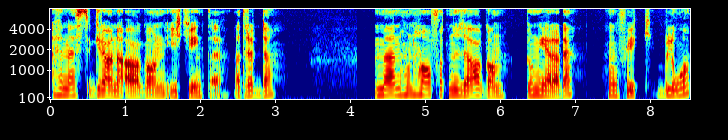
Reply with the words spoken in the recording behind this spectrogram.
hennes gröna ögon gick ju inte att rädda. Men hon har fått nya ögon donerade. Hon fick blå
